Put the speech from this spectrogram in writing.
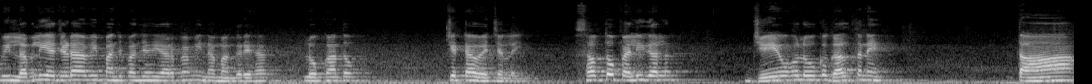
ਵੀ ਲਵਲੀ ਹੈ ਜਿਹੜਾ ਵੀ 5-5000 ਰੁਪਏ ਮਹੀਨਾ ਮੰਗ ਰਿਹਾ ਲੋਕਾਂ ਤੋਂ ਚਿੱਟਾ ਵੇਚਣ ਲਈ। ਸਭ ਤੋਂ ਪਹਿਲੀ ਗੱਲ, ਜੇ ਉਹ ਲੋਕ ਗਲਤ ਨੇ, ਤਾਂ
